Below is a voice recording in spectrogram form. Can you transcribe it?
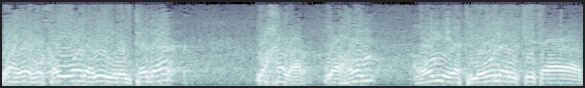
وهي مكونة من مبتدأ وخبر وهم هم يتلون الكتاب.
